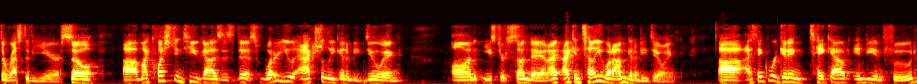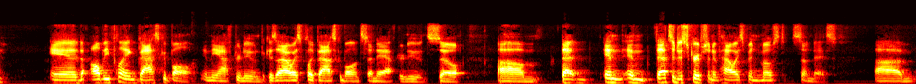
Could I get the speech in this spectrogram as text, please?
the rest of the year. So uh, my question to you guys is this: What are you actually going to be doing on Easter Sunday? And I, I can tell you what I'm going to be doing. Uh, I think we're getting takeout Indian food, and I'll be playing basketball in the afternoon because I always play basketball on Sunday afternoons. So um, that and and that's a description of how I spend most Sundays. Um,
